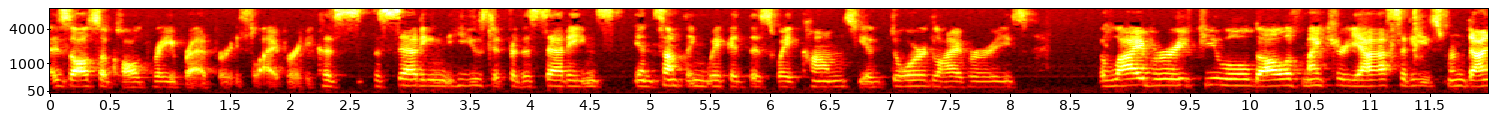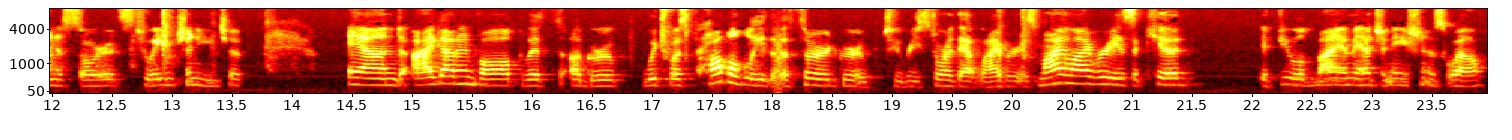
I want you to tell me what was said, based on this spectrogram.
is also called Ray Bradbury's library because the setting, he used it for the settings in Something Wicked This Way Comes. He adored libraries. The library fueled all of my curiosities from dinosaurs to ancient Egypt. And I got involved with a group, which was probably the third group to restore that library. Was my library as a kid. It fueled my imagination as well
